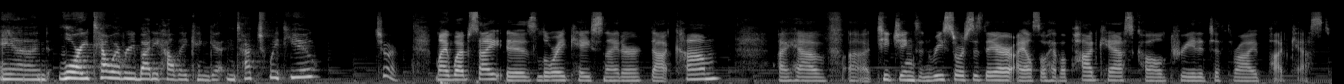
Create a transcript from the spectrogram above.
And Lori, tell everybody how they can get in touch with you. Sure. My website is loriksnyder.com. I have uh, teachings and resources there. I also have a podcast called Created to Thrive Podcast.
